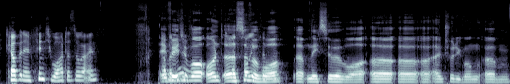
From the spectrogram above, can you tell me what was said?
Ich glaube, in Infinity War hat er sogar eins. Infinity War und äh, Civil War, äh, nicht Civil War, äh, äh, äh, Entschuldigung, ähm,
